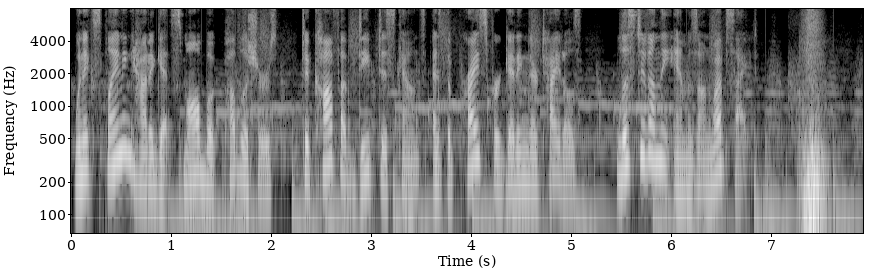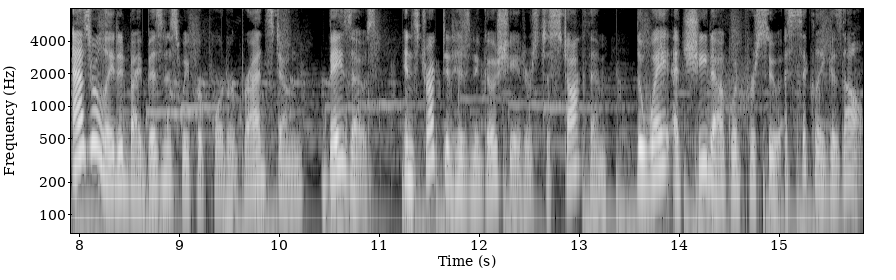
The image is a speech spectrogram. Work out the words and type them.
when explaining how to get small book publishers to cough up deep discounts as the price for getting their titles listed on the Amazon website. As related by Businessweek reporter Brad Stone, Bezos instructed his negotiators to stalk them the way a cheetah would pursue a sickly gazelle.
